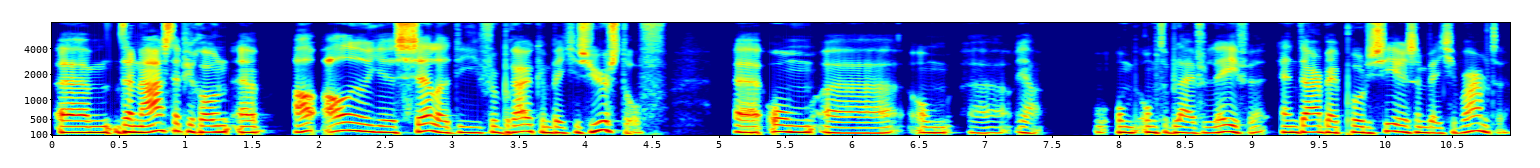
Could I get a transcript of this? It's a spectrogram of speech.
Ehm, daarnaast heb je gewoon eh, al, al je cellen die verbruiken een beetje zuurstof. eh, om, eh, om, eh, ja, om, om te blijven leven. En daarbij produceren ze een beetje warmte.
